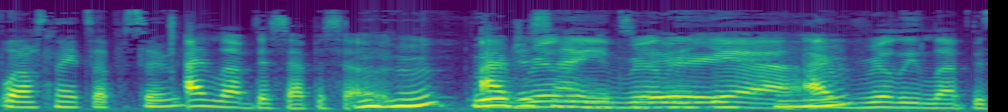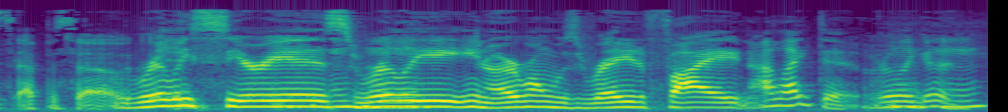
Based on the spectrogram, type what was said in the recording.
last night's episode? I love this episode. Mm-hmm. We I just really, really, very- mm-hmm. yeah, I really love this episode. Really serious. Really, you know, everyone was ready to fight. I liked it. Really good.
